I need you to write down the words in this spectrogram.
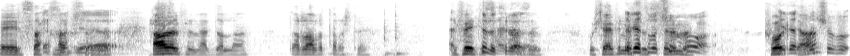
إيه صح اخرج هذا الفيلم عبد الله. الرابط طرشته. 2009 نازل. وشايفينه في السينما. في وقتها إذا تبغى تشوف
